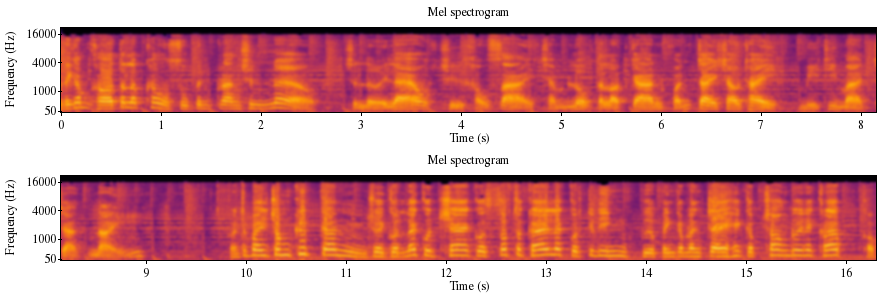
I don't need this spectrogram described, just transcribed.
วัสดีครับขอต้อนรับเข้าสู่เป็นกลางชนแนลเฉลยแล้ว ชื่อเขาทรายแชมป์โลกตลอดการขวัญใจชาวไทยมีที่มาจากไหน ก่อนจะไปชมคลิปกัน ช่วยกดไลค์กดแชร์กด Subscribe และกดกระดิ่ง เพื่อเป็นกำลังใจให้กับช่องด้วยนะครับ ขอบ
